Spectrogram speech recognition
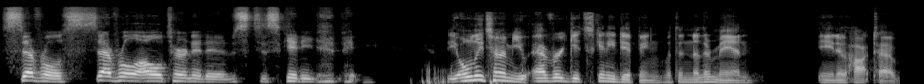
several, several alternatives to skinny dipping. The only time you ever get skinny dipping with another man in a hot tub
